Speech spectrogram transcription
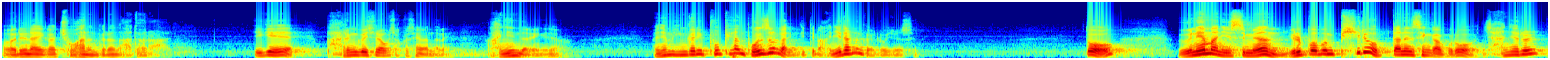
어린 아이가 좋아하는 대로 놔둬라 이게 바른 것이라고 자꾸 생각한다는 거예요 아닌다는 거죠. 왜냐하면 인간이 부패한 본성을 가지고 있기 때문에 아니라는 거예요. 로이존스. 또 은혜만 있으면 율법은 필요 없다는 생각으로 자녀를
